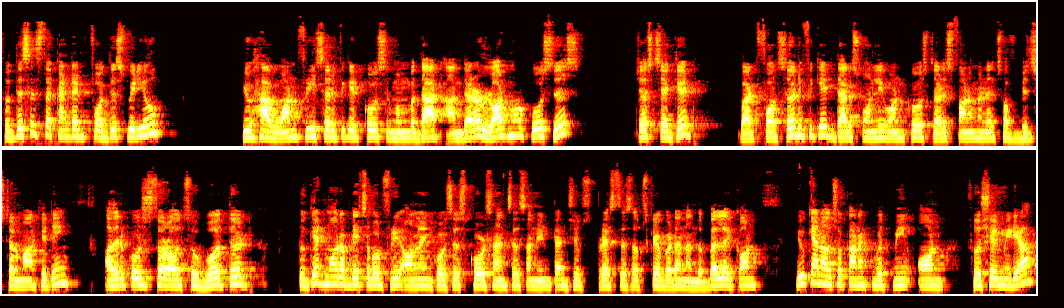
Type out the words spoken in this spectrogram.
So this is the content for this video. You have one free certificate course remember that. And there are a lot more courses. Just check it. But for certificate there is only one course that is fundamentals of digital marketing. Other courses are also worth it to get more updates about free online courses course answers and internships press the subscribe button and the bell icon. You can also connect with me on social media.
